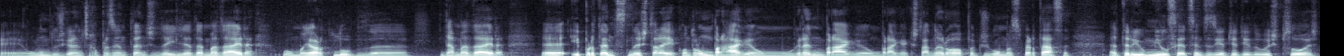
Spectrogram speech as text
é um dos grandes representantes da Ilha da Madeira, o maior clube da, da Madeira, eh, e portanto, se na estreia contra um Braga, um grande Braga, um Braga que está na Europa, que jogou uma supertaça, atraiu 1.782 pessoas,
